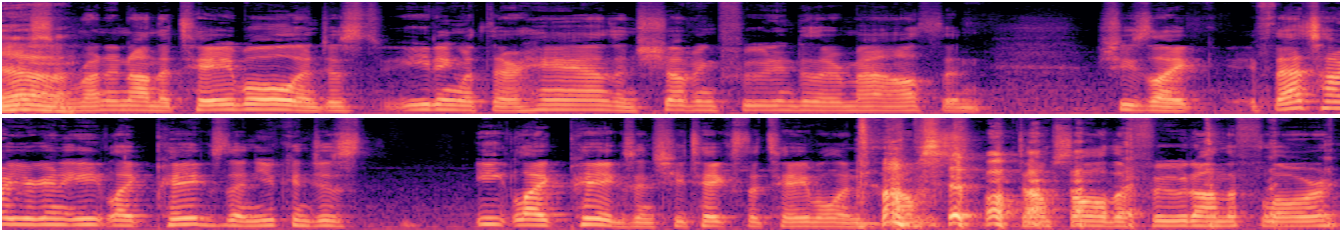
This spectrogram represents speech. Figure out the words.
yeah. and running on the table and just eating with their hands and shoving food into their mouth and she's like, if that's how you're gonna eat like pigs, then you can just eat like pigs. And she takes the table and dumps dumps all the food on the floor.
